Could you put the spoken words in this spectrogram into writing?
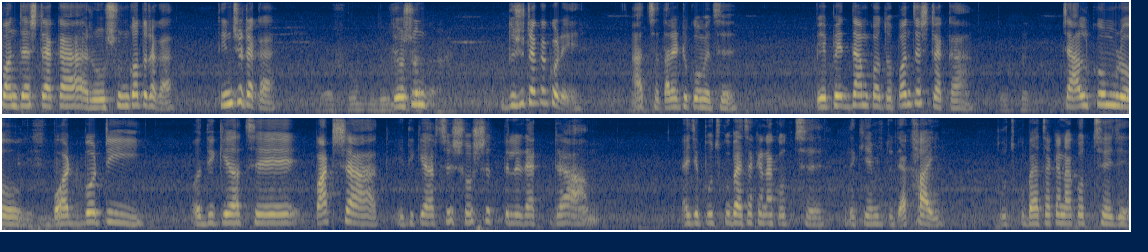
পঞ্চাশ টাকা রসুন কত টাকা? তিনশো টাকা? রসুন দুশো টাকা। করে? আচ্ছা তাহলে একটু কমেছে। পেঁপের দাম কত? পঞ্চাশ টাকা। চাল কুমড়ো বটবটি ওদিকে আছে পাট শাক এদিকে আছে সর্ষের তেলের এক ড্রাম। এই যে পুচকু বেচা কেনা করছে দেখি আমি একটু দেখাই। পুচকু বেচা কেনা করছে এই যে।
